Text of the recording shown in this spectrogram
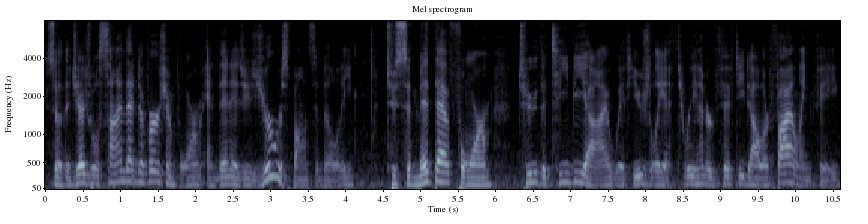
So the judge will sign that diversion form, and then it is your responsibility to submit that form to the TBI with usually a $350 filing fee,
